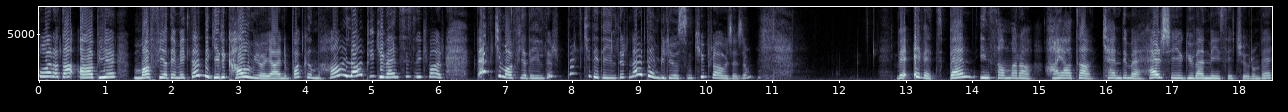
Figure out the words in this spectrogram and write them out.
Bu arada abiye mafya demekten de geri kalmıyor yani. Bakın hala bir güvensizlik var. Belki mafya değildir, belki de değildir. Nereden biliyorsun Kübra hocacığım? Ve evet ben insanlara, hayata, kendime, her şeye güvenmeyi seçiyorum ve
